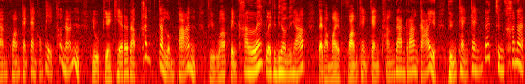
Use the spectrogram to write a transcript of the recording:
ด้านความแข็งแกร่งของเพกเท่านั้น อยู่เพียงแค่ระดับขั้นกันลมปาน ถือว่าเป็นขั้นแรกเลยทีเดียวนะครับ แต่ทำไมความแข็งแกร่งทางด้านร่างกาย ถึงแข็งแกร่งได้ถึงขนาด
